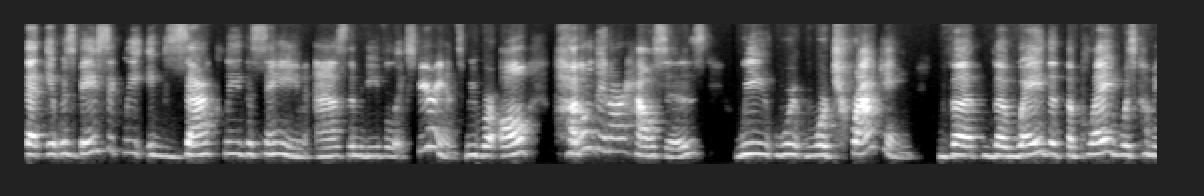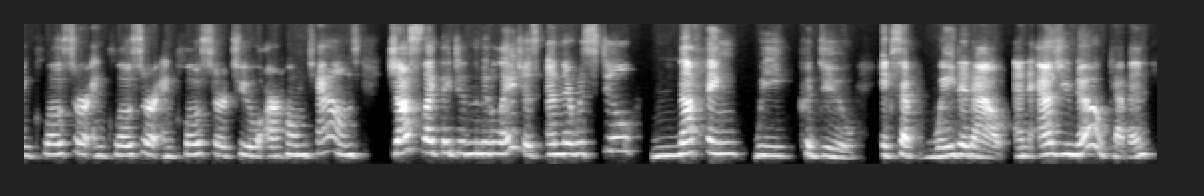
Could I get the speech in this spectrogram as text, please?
that it was basically exactly the same as the medieval experience. We were all huddled in our houses. We were, were tracking the the way that the plague was coming closer and closer and closer to our hometowns just like they did in the middle ages and there was still nothing we could do except wait it out. And as you know kevin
